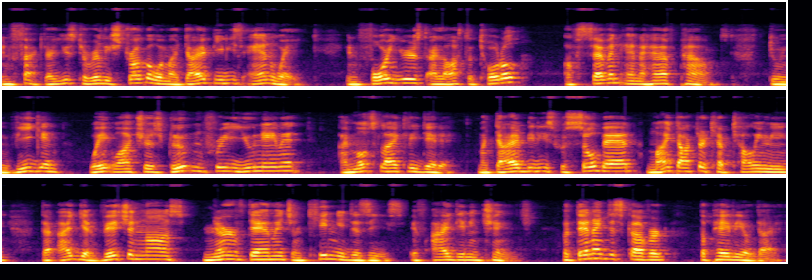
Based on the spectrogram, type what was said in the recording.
In fact, I used to really struggle with my diabetes and weight. In four years, I lost a total of seven and a half pounds. Doing vegan, Weight Watchers, gluten free, you name it, I most likely did it. My diabetes was so bad, my doctor kept telling me that I'd get vision loss, nerve damage, and kidney disease if I didn't change. But then I discovered the paleo diet.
